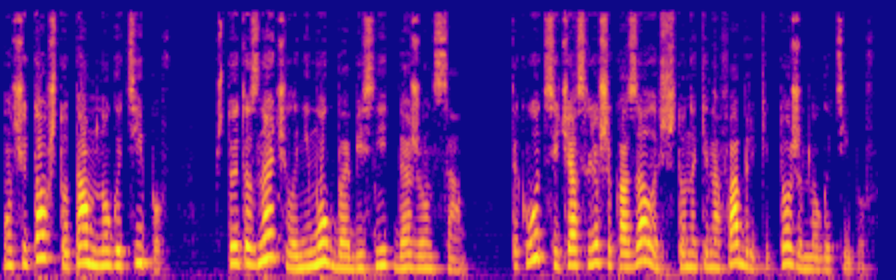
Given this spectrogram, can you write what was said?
Он считал, что там много типов. Что это значило, не мог бы объяснить даже он сам. Так вот, сейчас Леше казалось, что на кинофабрике тоже много типов.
